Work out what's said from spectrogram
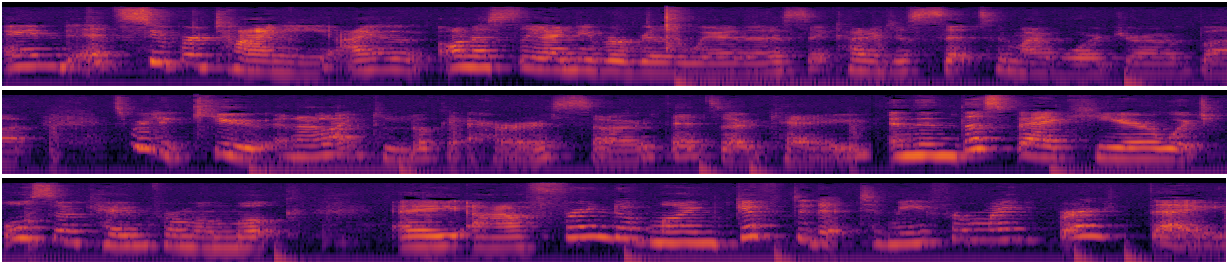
And it's super tiny. I Honestly, I never really wear this. It kind of just sits in my wardrobe, but it's really cute and I like to look at her, so that's okay. And then this bag here, which also came from a Mook, a uh, friend of mine gifted it to me for my birthday.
